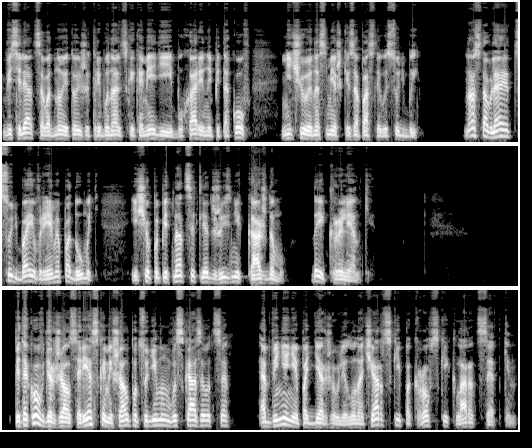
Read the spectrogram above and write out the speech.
Веселятся в одной и той же трибунальской комедии Бухарин и Пятаков, не чуя насмешки запасливой судьбы. Но оставляет судьба и время подумать, еще по 15 лет жизни каждому, да и Крыленке. Пятаков держался резко, мешал подсудимым высказываться. Обвинения поддерживали Луначарский, Покровский, Клара Цеткин.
